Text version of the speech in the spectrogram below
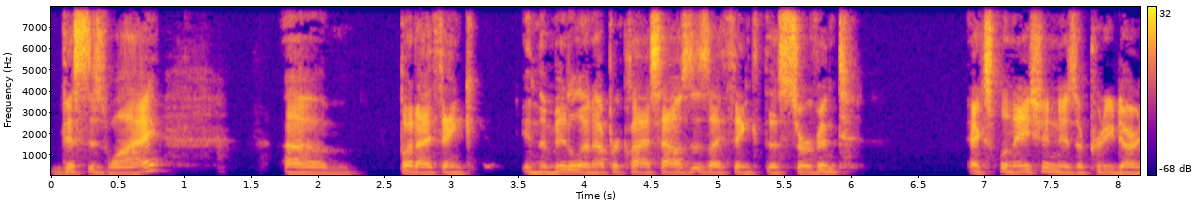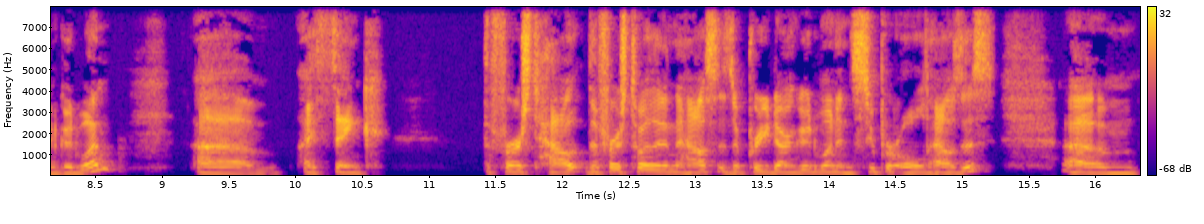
this is why. Um, but i think in the middle and upper class houses i think the servant explanation is a pretty darn good one. Um, i think the first house the first toilet in the house is a pretty darn good one in super old houses. Um,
